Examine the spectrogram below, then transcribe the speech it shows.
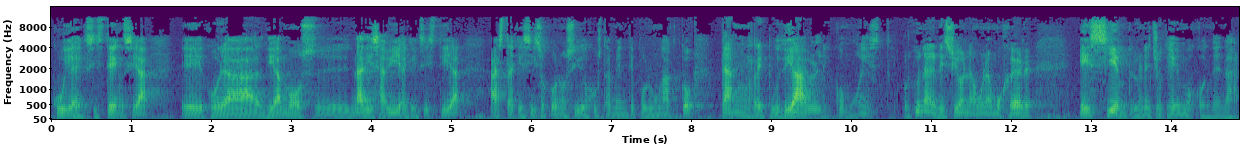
cuya existencia, eh, cuya, digamos, eh, nadie sabía que existía hasta que se hizo conocido justamente por un acto tan repudiable como este. Porque una agresión a una mujer es siempre un hecho que debemos condenar.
